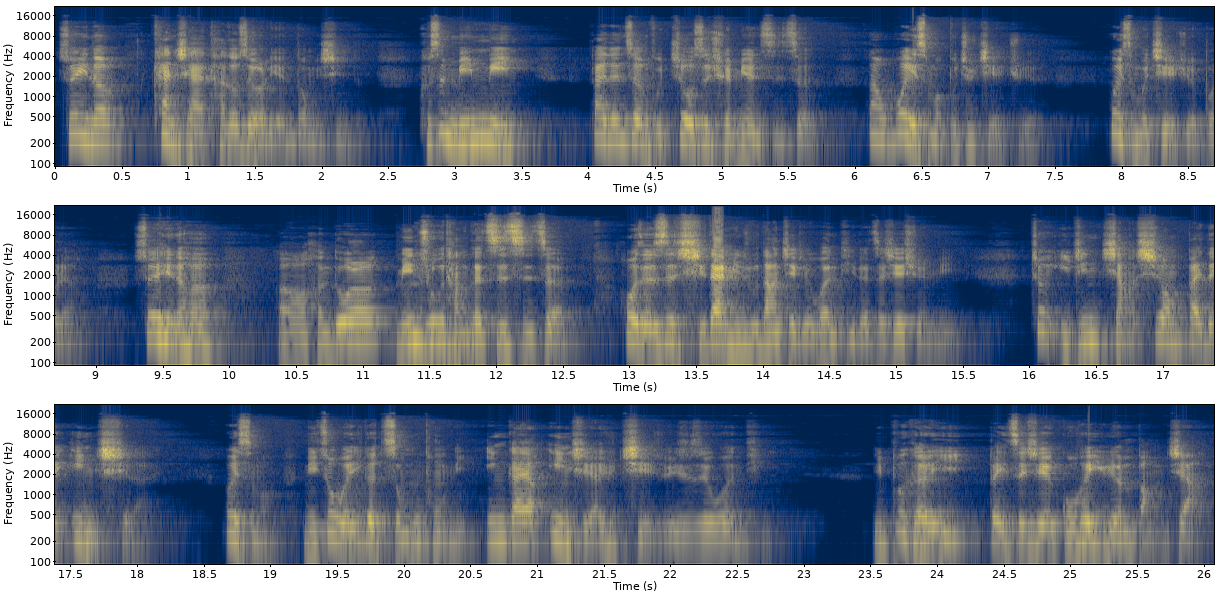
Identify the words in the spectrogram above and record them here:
所以呢，看起来它都是有联动性的。可是明明拜登政府就是全面执政。那为什么不去解决？为什么解决不了？所以呢，呃，很多民主党的支持者，或者是期待民主党解决问题的这些选民，就已经讲希望拜登硬起来。为什么？你作为一个总统，你应该要硬起来去解决这些问题。你不可以被这些国会议员绑架，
